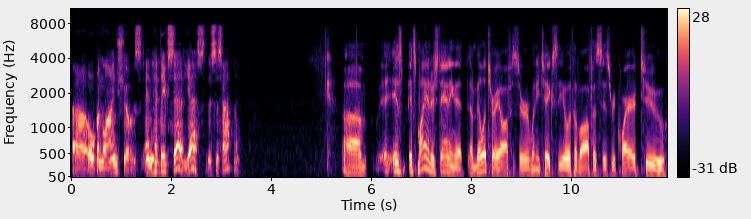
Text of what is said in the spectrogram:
uh, open line shows, and they've said, yes, this is happening. Um, is, it's my understanding that a military officer, when he takes the oath of office, is required to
